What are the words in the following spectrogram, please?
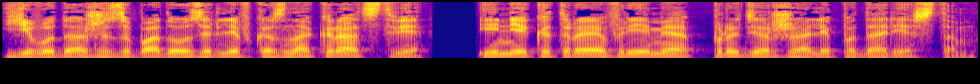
Его даже заподозрили в казнократстве и некоторое время продержали под арестом.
